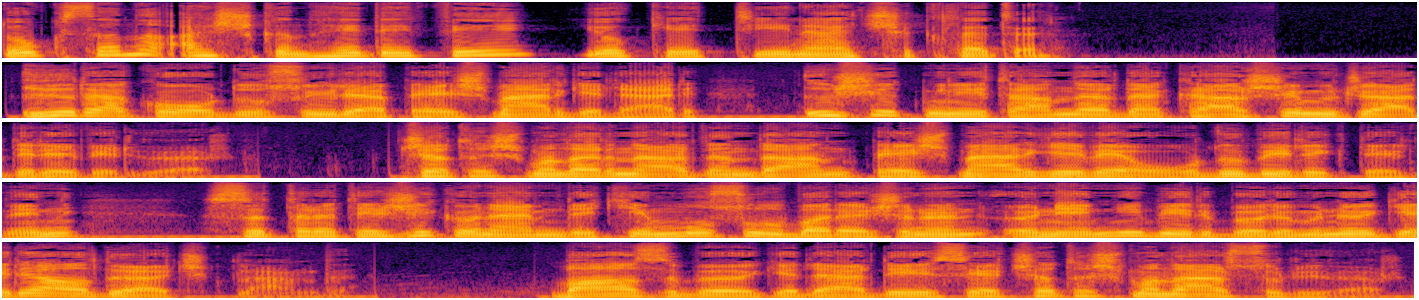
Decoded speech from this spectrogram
90'ı aşkın hedefi yok ettiğini açıkladı. Irak ordusuyla peşmergeler IŞİD militanlarına karşı mücadele veriyor. Çatışmaların ardından peşmerge ve ordu birliklerinin stratejik önemdeki Musul Barajı'nın önemli bir bölümünü geri aldığı açıklandı. Bazı bölgelerde ise çatışmalar sürüyor.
